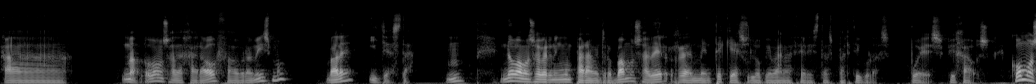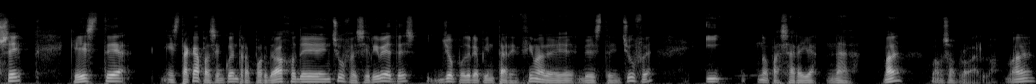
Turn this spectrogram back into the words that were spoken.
a... No, lo vamos a dejar a off ahora mismo, ¿vale? Y ya está. No vamos a ver ningún parámetro, vamos a ver realmente qué es lo que van a hacer estas partículas. Pues fijaos, ¿cómo sé que este, esta capa se encuentra por debajo de enchufes y ribetes? Yo podría pintar encima de, este enchufe y no pasaría nada, ¿vale? Vamos a probarlo, ¿vale?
